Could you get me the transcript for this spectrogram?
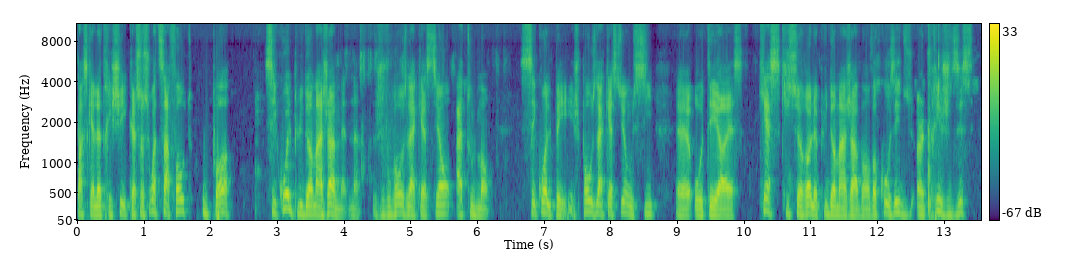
Parce qu'elle a triché, que ce soit de sa faute ou pas. C'est quoi le plus dommageable maintenant? Je vous pose la question à tout le monde. C'est quoi le pays? Je pose la question aussi euh, au TAS. Qu'est-ce qui sera le plus dommageable? On va causer un préjudice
